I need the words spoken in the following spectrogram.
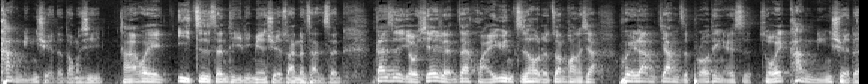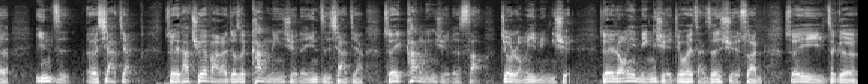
抗凝血的东西，它会抑制身体里面血栓的产生。但是有些人在怀孕之后的状况下，会让这样子 Protein S 所谓抗凝血的。因子而下降，所以它缺乏的就是抗凝血的因子下降，所以抗凝血的少就容易凝血，所以容易凝血就会产生血栓，所以这个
